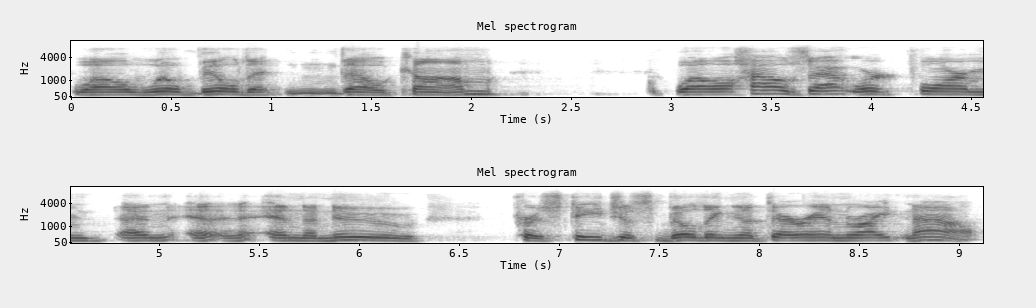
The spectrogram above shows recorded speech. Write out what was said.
well we'll build it and they'll come well how's that work for them and, and and the new prestigious building that they're in right now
